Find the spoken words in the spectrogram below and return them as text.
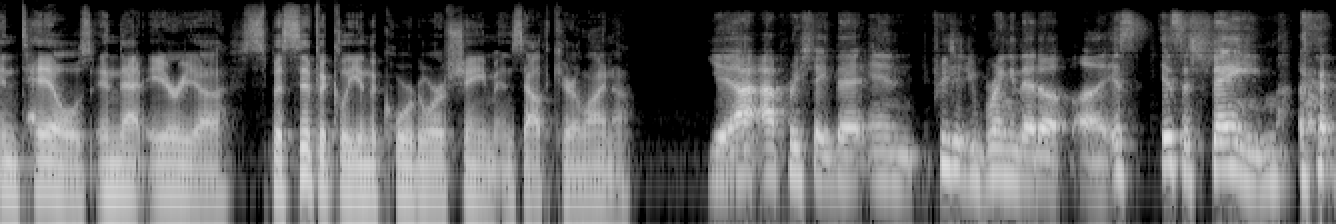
entails in that area specifically in the corridor of shame in South Carolina Yeah, I, I appreciate that and appreciate you bringing that up. Uh, it's it's a shame that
